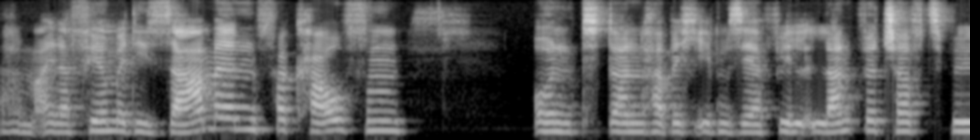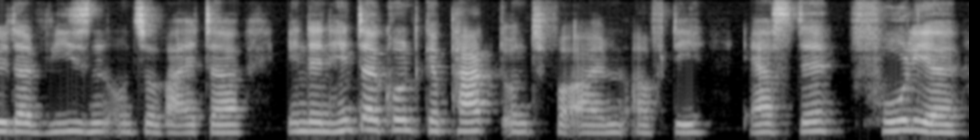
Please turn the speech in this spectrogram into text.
ähm, einer Firma, die Samen verkaufen. Und dann habe ich eben sehr viel Landwirtschaftsbilder, Wiesen und so weiter in den Hintergrund gepackt und vor allem auf die erste Folie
